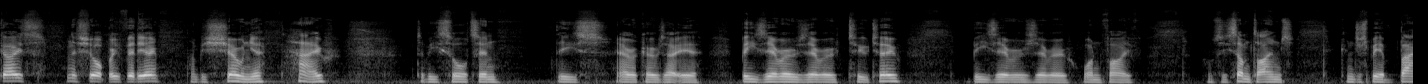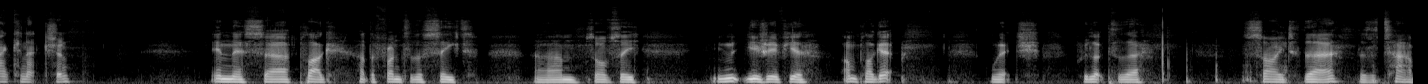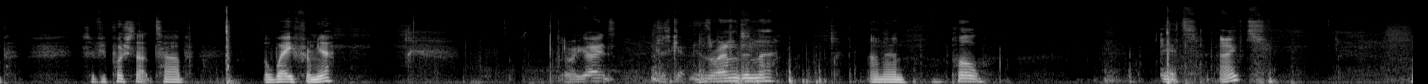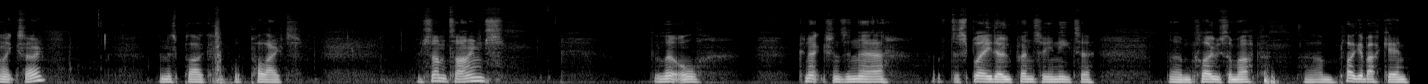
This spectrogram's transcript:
Guys, in this short brief video I'll be showing you how to be sorting these error codes out here. B0022, B0015 obviously sometimes it can just be a bad connection in this uh, plug at the front of the seat. Um, so obviously usually if you unplug it which if we look to the side there there's a tab so if you push that tab away from you, sorry guys, just get the other end in there, and then pull it out, like so, and this plug will pull out. And sometimes the little connections in there have displayed open, so you need to um, close them up, um, plug it back in,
